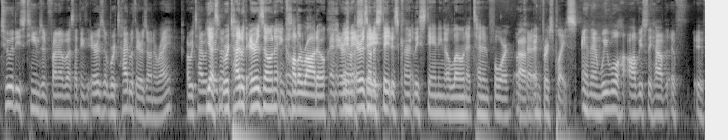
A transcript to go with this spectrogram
two of these teams in front of us. I think Arizona we're tied with Arizona, right? Are we tied with Yes, Arizona? we're tied with Arizona and Colorado, and and Arizona Arizona, State. State. is currently standing alone at ten and four uh, in first place. and then we will obviously have if if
